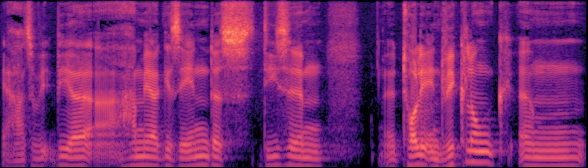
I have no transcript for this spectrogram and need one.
Ja, also wir haben ja gesehen, dass diese tolle Entwicklung ähm,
